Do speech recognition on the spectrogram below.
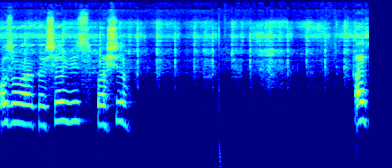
O zaman arkadaşlar biz başlayalım. Hadi.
